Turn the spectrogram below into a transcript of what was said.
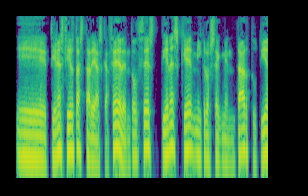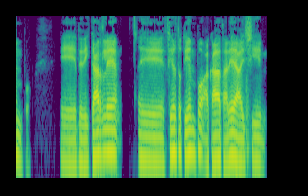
eh, tienes ciertas tareas que hacer. Entonces tienes que microsegmentar tu tiempo, eh, dedicarle eh, cierto tiempo a cada tarea. Y si,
